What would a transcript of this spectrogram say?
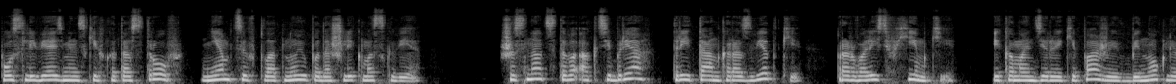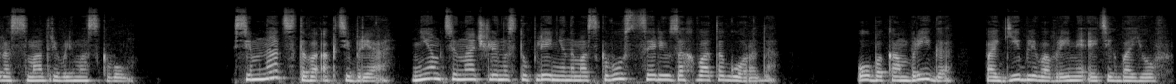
После Вязьминских катастроф немцы вплотную подошли к Москве. 16 октября три танка разведки прорвались в Химки, и командиры экипажей в бинокле рассматривали Москву. 17 октября немцы начали наступление на Москву с целью захвата города. Оба комбрига погибли во время этих боев.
